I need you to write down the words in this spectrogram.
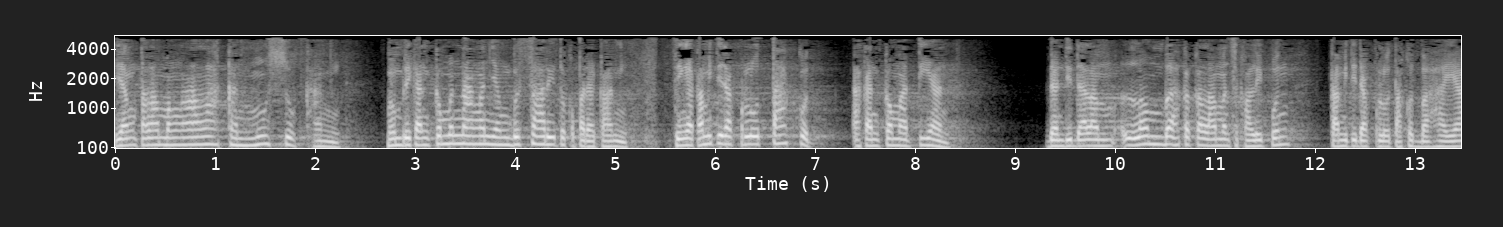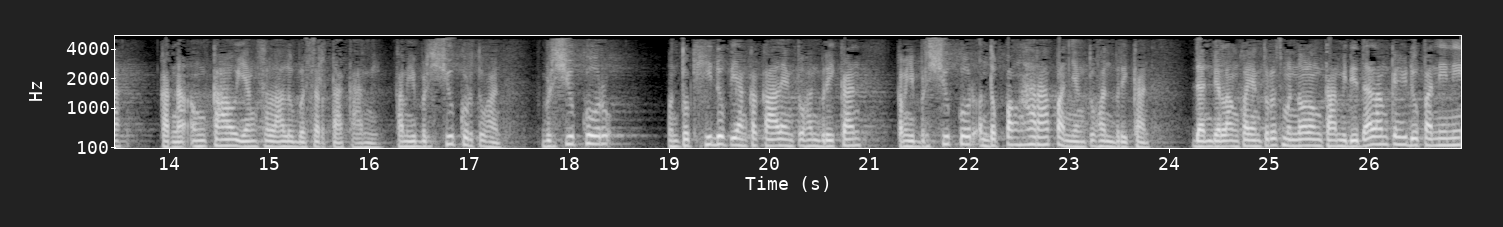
yang telah mengalahkan musuh kami Memberikan kemenangan yang besar itu kepada kami. Sehingga kami tidak perlu takut akan kematian. Dan di dalam lembah kekelaman sekalipun, kami tidak perlu takut bahaya karena Engkau yang selalu beserta kami. Kami bersyukur Tuhan. Bersyukur untuk hidup yang kekal yang Tuhan berikan. Kami bersyukur untuk pengharapan yang Tuhan berikan. Dan bila Engkau yang terus menolong kami di dalam kehidupan ini.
